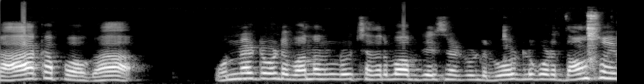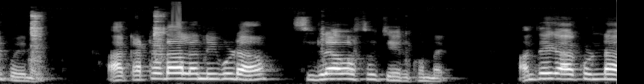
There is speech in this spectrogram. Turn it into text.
కాకపోగా ఉన్నటువంటి వనరులు చంద్రబాబు చేసినటువంటి రోడ్లు కూడా ధ్వంసం అయిపోయినాయి ఆ కట్టడాలన్నీ కూడా శిథిలావస్థకు చేరుకున్నాయి. అంతేకాకుండా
